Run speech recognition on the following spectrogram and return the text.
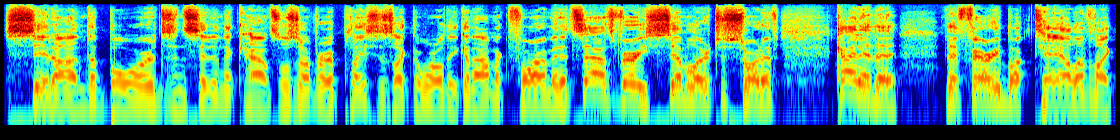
sit on the boards and sit in the councils over at places like the World Economic Forum. And it sounds very similar to sort of kind of the, the fairy book tale of like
